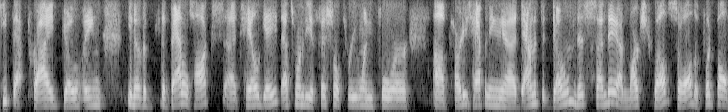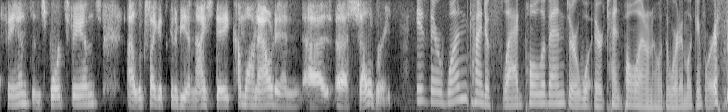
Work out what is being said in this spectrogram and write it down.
keep that pride going, you know, the, the BattleHawks uh, tailgate, that's one of the official 314 uh, parties happening uh, down at the Dome this Sunday on March 12th. So all the football fans and sports fans, uh, looks like it's going to be a nice day. Come on out and uh, uh, celebrate. Is there one kind of flagpole event or or tent pole? I don't know what the word I'm looking for is.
